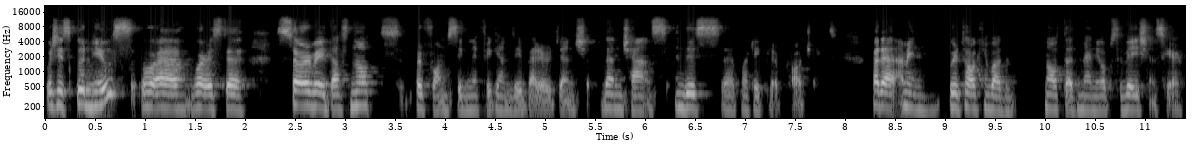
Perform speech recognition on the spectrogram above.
which is good news, uh, whereas the survey does not perform significantly better than, than chance in this uh, particular project. But uh, I mean, we're talking about not that many observations here.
